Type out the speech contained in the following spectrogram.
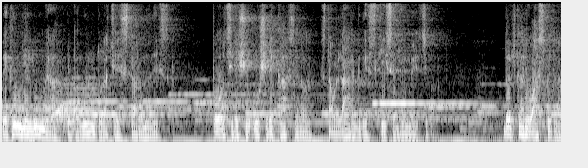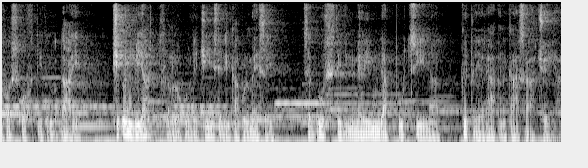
De când e lumea pe pământul acesta românesc, porțile și ușile caselor stau larg deschise drumeților. Drept care oaspetele a fost poftit în odaie și înviat în locul de cinste din capul mesei, să guste din merindea puțină cât era în casa aceea.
